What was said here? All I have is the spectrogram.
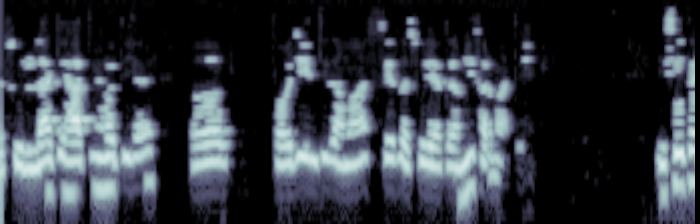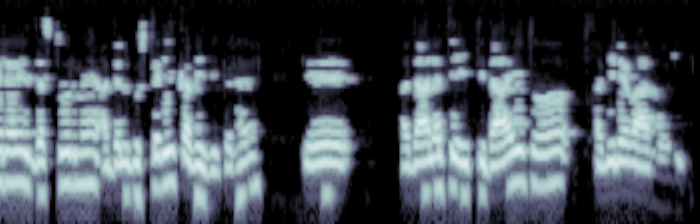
رسول اللہ کے ہاتھ میں ہوتی ہے اور فوجی انتظامات صرف رسول اکرم ہی فرماتے ہیں۔ اسی طرح اس دستور میں عدل گستری کا بھی ذکر ہے کہ عدالت ابتدائی تو قبیلے وار ہوگی۔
